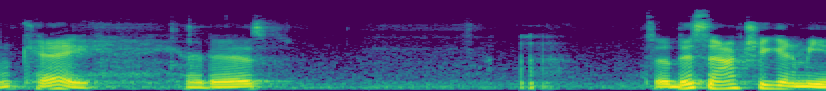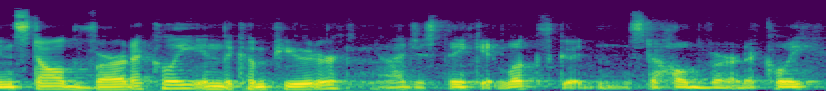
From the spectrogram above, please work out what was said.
Okay, here it is. So this is actually going to be installed vertically in the computer. I just think it looks good installed vertically.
